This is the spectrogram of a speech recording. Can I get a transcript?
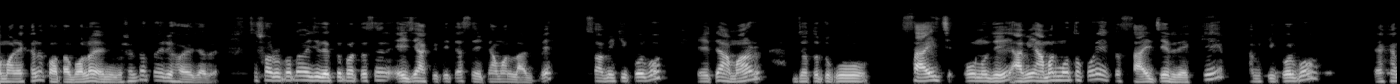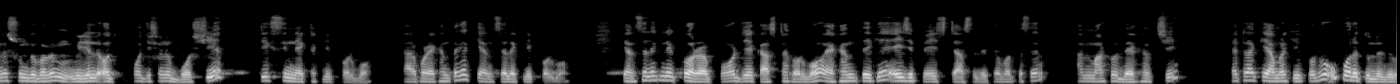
আমার এখানে কথা বলার অ্যানিমেশনটা তৈরি হয়ে যাবে। তো সর্বপ্রথম এই যে দেখতে পারতেছেন, এই যে আকৃতিটা আছে, এটা আমার লাগবে। সো আমি কি করব? এটা আমার যতটুকু সাইজ অনুযায়ী আমি আমার মতো করে একটা সাইজে রেখে আমি কি করব? এখানে সুন্দরভাবে মিডল পজিশনে বসিয়ে টিক চিহ্নে একটা ক্লিক করব। তারপর এখান থেকে ক্যান্সেলে ক্লিক করব। ক্যান্সেলে ক্লিক করার পর যে কাজটা করব, এখান থেকে এই যে পেজটা আছে, দেখতে পারতেছেন? আমি মার্ক দেখাচ্ছি। এটাকে আমরা কি করব? উপরে তুলে দেব।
